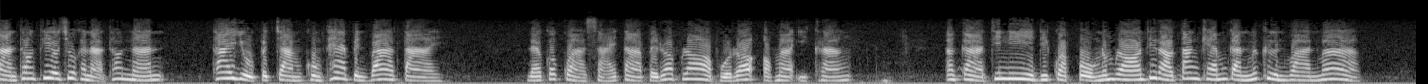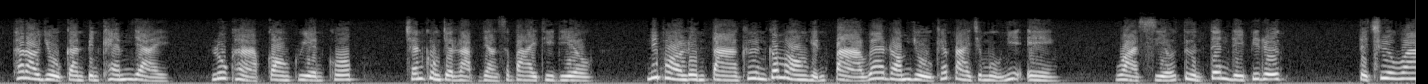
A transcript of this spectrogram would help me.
การท่องเที่ยวชั่วขณะเท่านั้น ถ้าอยู่ประจำคงแทบเป็นบ้าตาย แล้วก็กวาดสายตาไปรอบๆหัวเราะออกมาอีกครั้ง อากาศที่นี่ดีกว่าโป่งน้ำร้อนที่เราตั้งแคมป์กันเมื่อคืนวานมาก ถ้าเราอยู่กันเป็นแคมป์ใหญ่ ลูกหาบกองเกวียนครบ ฉันคงจะหลับอย่างสบายทีเดียว นี่พอลืมตาขึ้นก็มองเห็นป่าแวดล้อมอยู่แค่ปลายจมูกนี่เอง หวาดเสียวตื่นเต้นดีพิรึก แต่เชื่อว่า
